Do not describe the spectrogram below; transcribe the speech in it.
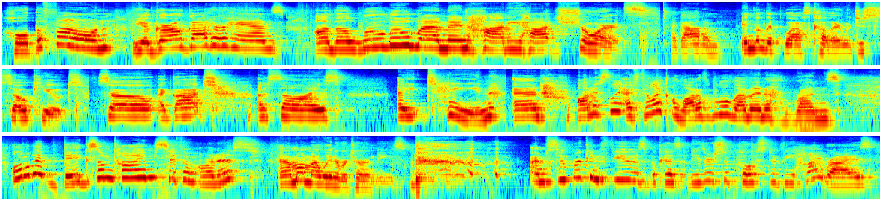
hold the phone. Your girl got her hands on the Lululemon Hottie Hot shorts. I got them in the lip gloss color, which is so cute. So I got a size 18 and honestly, I feel like a lot of Lululemon runs a little bit big sometimes, if I'm honest. And I'm on my way to return these. I'm super confused because these are supposed to be high rise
